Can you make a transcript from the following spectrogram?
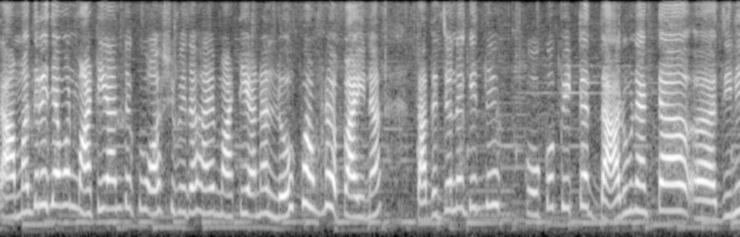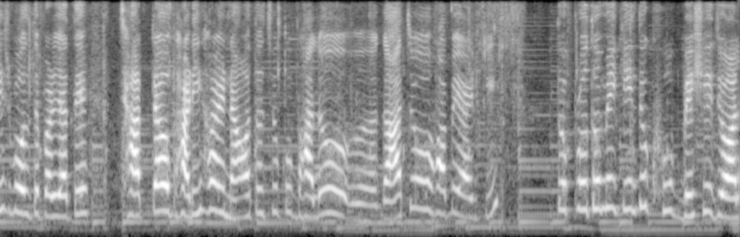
তা আমাদেরই যেমন মাটি আনতে খুব অসুবিধা হয়, মাটি আনার লোক আমরা পাই না। তাদের জন্য কিন্তু কোকোপিটটা দারুণ একটা জিনিস বলতে পারো, যাতে ছাদটাও ভারী হয় না, অথচ খুব ভালো গাছও হবে আর কি। তো প্রথমে কিন্তু খুব বেশি জল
